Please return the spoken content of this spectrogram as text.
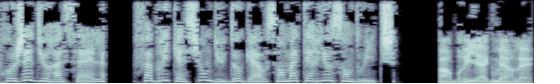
Projet Duracell, fabrication du doghouse en matériaux sandwich. Par Briag Merlet.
